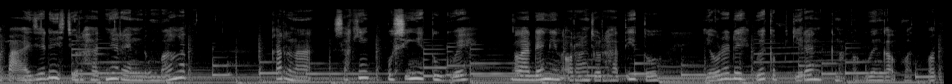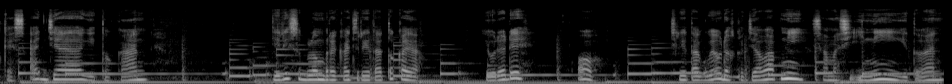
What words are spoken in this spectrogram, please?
Apa aja deh curhatnya random banget. Karena saking pusingnya tuh gue ngeladenin orang curhat itu, ya udah deh gue kepikiran kenapa gue nggak buat podcast aja gitu kan jadi sebelum mereka cerita tuh kayak ya udah deh oh cerita gue udah kejawab nih sama si ini gitu kan.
